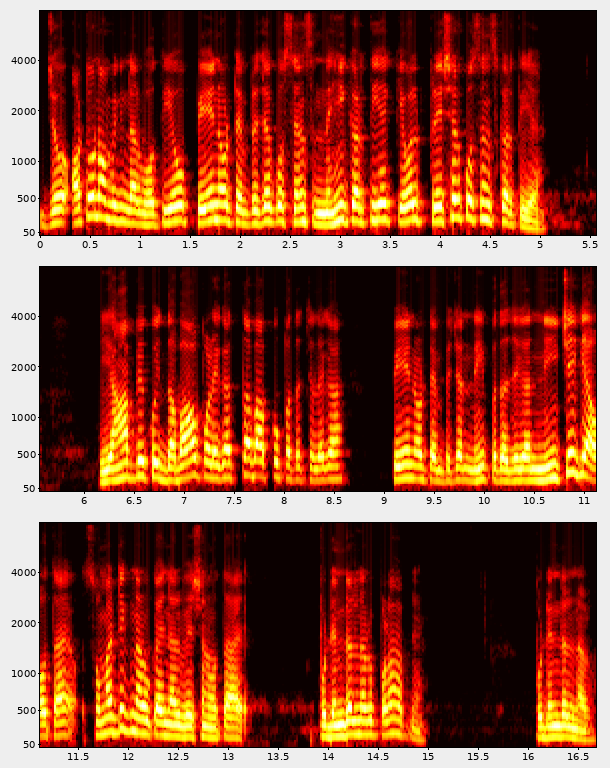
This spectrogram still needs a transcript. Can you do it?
जो ऑटोनॉमिक नर्व होती है, वो पेन और टेम्परेचर को सेंस नहीं करती है, केवल प्रेशर को सेंस करती है। यहाँ पे कोई दबाव पड़ेगा, तब आपको पता चलेगा पेन और टेम्परेचर नहीं पता चलेगा। नीचे क्या होता है? सोमेटिक नर्व का इनर्वेशन होता है। पुडेंडल नर्व पढ़ा आपने? पुडेंडल नर्व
